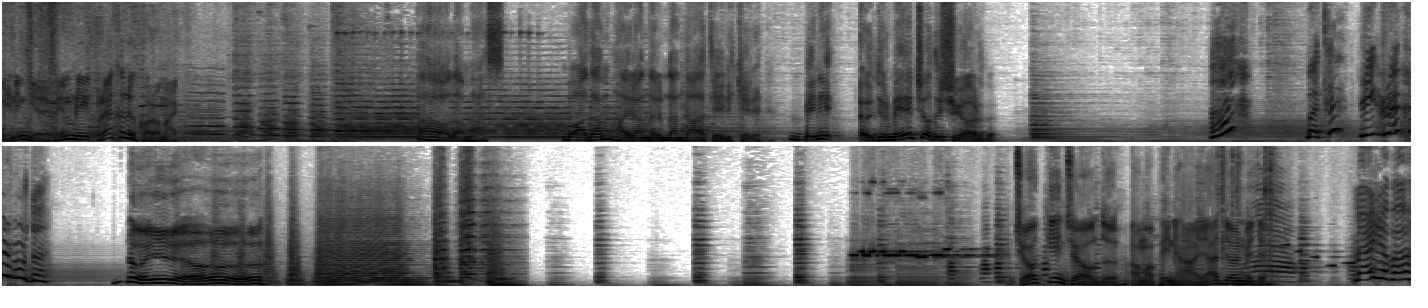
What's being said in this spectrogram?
Benim görevim Rick Rucker'ı korumak. Ah, olamaz. Bu adam hayranlarımdan daha tehlikeli. Beni öldürmeye çalışıyordu. Çok genç oldu ama Penny hala dönmedi. Merhaba.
